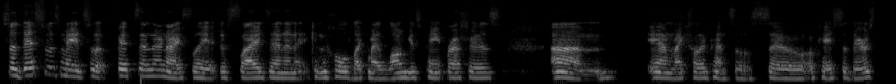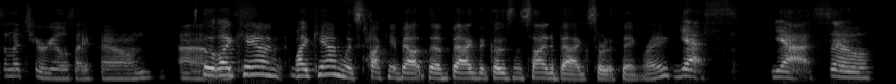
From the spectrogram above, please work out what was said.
So this was made so it fits in there nicely. It just slides in and it can hold like my longest paintbrushes. Um, and my colored pencils. So, okay, so there's the materials I found. So Um, like Anne, like Anne was talking about the bag that goes inside a bag sort of thing, right? Yes, yeah, so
